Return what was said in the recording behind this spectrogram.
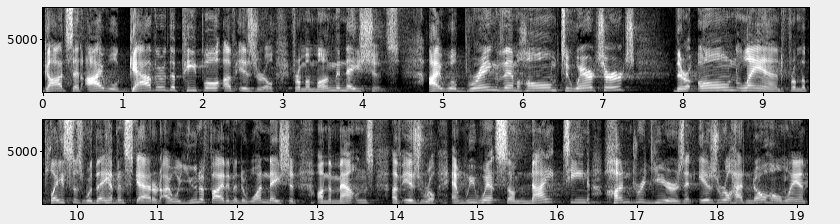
God said, I will gather the people of Israel from among the nations. I will bring them home to where, church? Their own land from the places where they have been scattered. I will unify them into one nation on the mountains of Israel. And we went some 1900 years, and Israel had no homeland.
